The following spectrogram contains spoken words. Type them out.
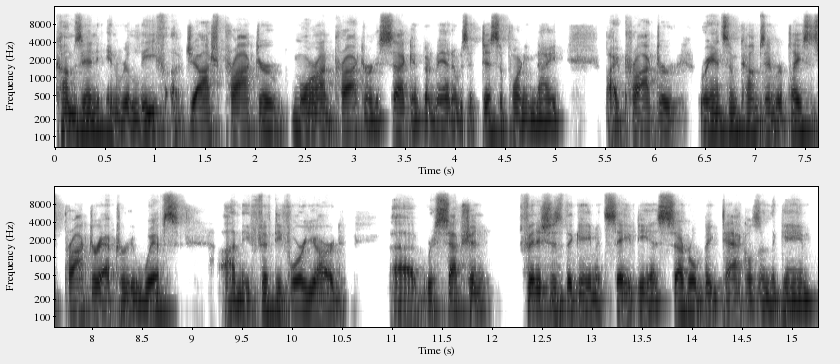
comes in in relief of Josh Proctor. More on Proctor in a second, but man, it was a disappointing night by Proctor. Ransom comes in, replaces Proctor after he whiffs on the 54 yard uh, reception, finishes the game at safety, has several big tackles in the game.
